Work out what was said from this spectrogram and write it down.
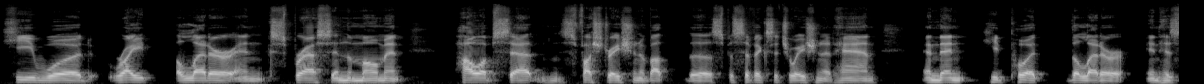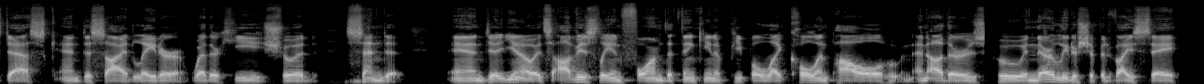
he would write a letter and express in the moment how upset and his frustration about the specific situation at hand. And then he'd put the letter in his desk and decide later whether he should send it. And, uh, you know, it's obviously informed the thinking of people like Colin Powell who, and others who, in their leadership advice, say,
